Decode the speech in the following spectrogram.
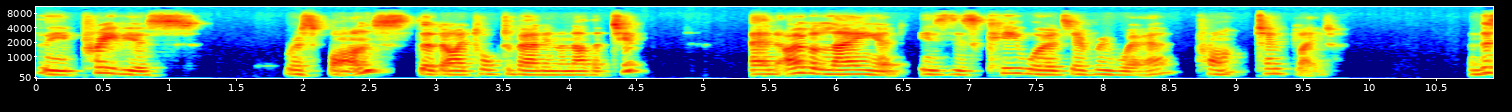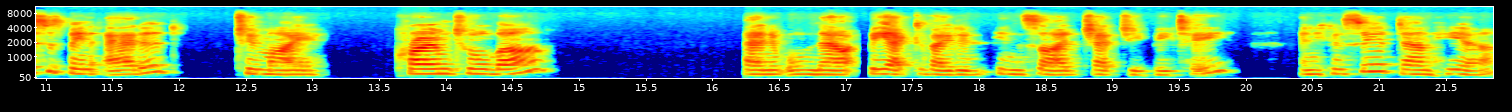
the previous response that I talked about in another tip. And overlaying it is this keywords everywhere prompt template. And this has been added to my Chrome toolbar and it will now be activated inside ChatGPT. And you can see it down here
